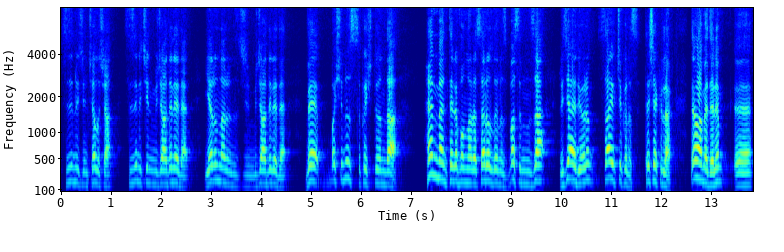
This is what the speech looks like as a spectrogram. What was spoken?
sizin için çalışan, sizin için mücadele eden, yarınlarınız için mücadele eden ve başınız sıkıştığında hemen telefonlara sarıldığınız basınınıza rica ediyorum sahip çıkınız. Teşekkürler. Devam edelim ee,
